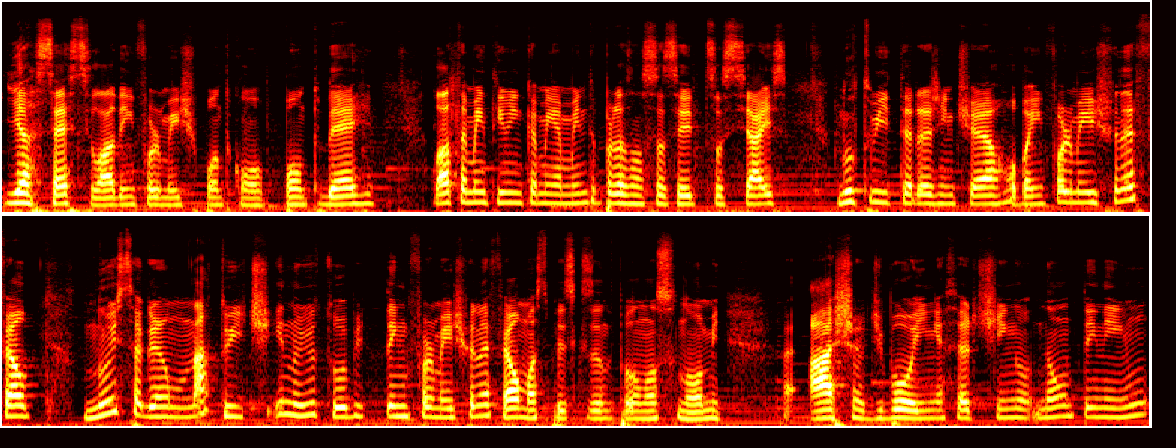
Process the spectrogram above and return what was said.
e acesse lá theinformation.com.br. Lá também tem um encaminhamento para as nossas redes sociais. No Twitter a gente é InformationNFL. No Instagram, na Twitch e no YouTube tem InformationNFL, mas pesquisando pelo nosso nome, acha de boinha certinho, não tem nenhum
